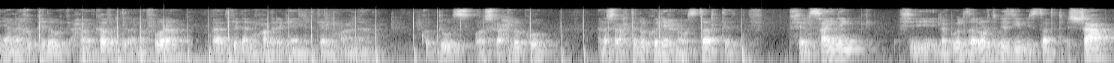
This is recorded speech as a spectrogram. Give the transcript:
يعني اخد كده إحنا كفرت الانافورا بعد كده المحاضرة الجاية نتكلم على قدوس وأشرح لكم أنا شرحت لكم ليه إحنا ستارت في السايننج في لما بقول ذا لورد ويز يو بالشعب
